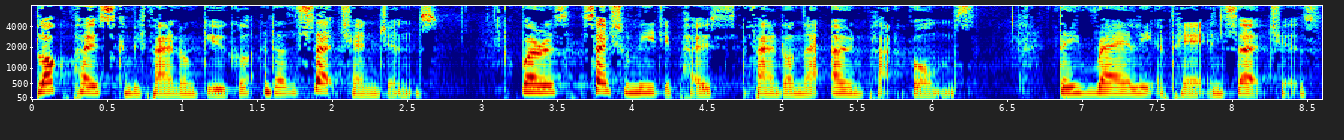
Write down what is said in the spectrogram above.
Blog posts can be found on Google and other search engines, whereas social media posts are found on their own platforms. They rarely appear in searches.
